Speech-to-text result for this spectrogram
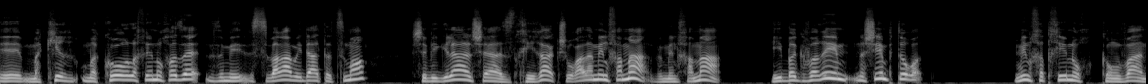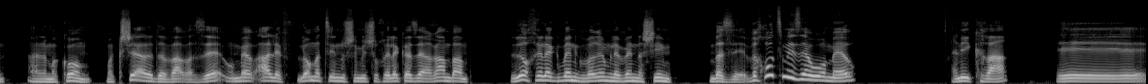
אה, מכיר מקור לחינוך הזה, זה סברה מדעת עצמו, שבגלל שהזכירה קשורה למלחמה, ומלחמה היא בגברים, נשים פטורות. מנחת חינוך, כמובן, על המקום, מקשה על הדבר הזה, אומר, א', לא מצינו שמישהו חילק כזה, הרמב"ם לא חילק בין גברים לבין נשים בזה. וחוץ מזה, הוא אומר, אני אקרא, אה,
